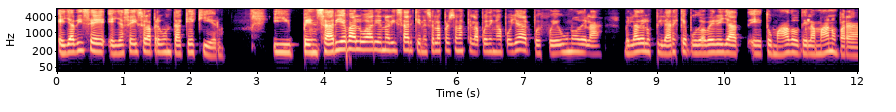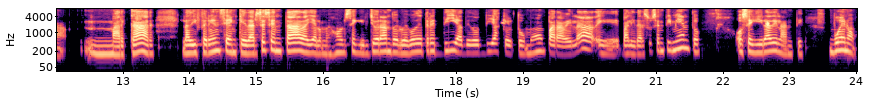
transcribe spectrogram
ella dice, ella se hizo la pregunta, ¿qué quiero? Y pensar y evaluar y analizar quiénes son las personas que la pueden apoyar, pues fue uno de las, ¿verdad? De los pilares que pudo haber ella eh, tomado de la mano para marcar la diferencia en quedarse sentada y a lo mejor seguir llorando luego de tres días, de dos días que tomó para eh, validar su sentimiento o seguir adelante. Bueno,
